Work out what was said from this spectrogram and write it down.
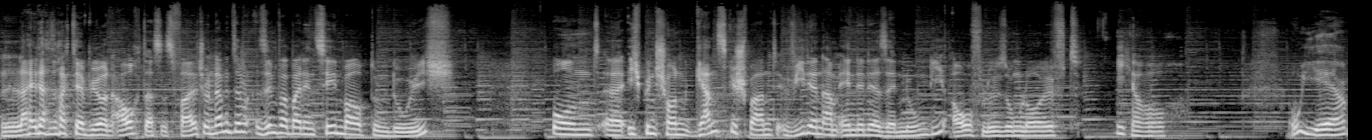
Leider sagt der Björn auch, das ist falsch. Und damit sind- sind wir bei den 10 Behauptungen durch. Und äh, ich bin schon ganz gespannt, wie denn am Ende der Sendung die Auflösung läuft. Ich auch. Oh yeah.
